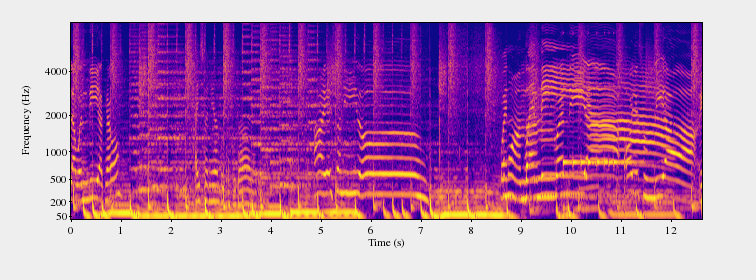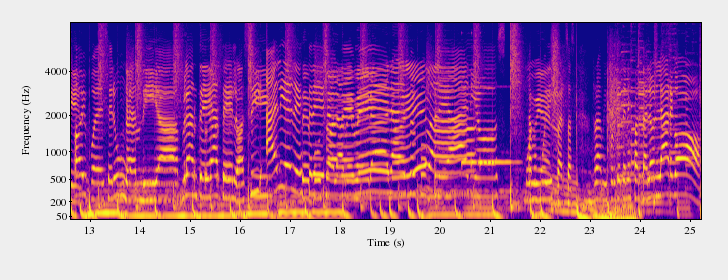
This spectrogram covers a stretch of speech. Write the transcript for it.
Hola, buen día, ¿qué hago? Hay sonido en tu computadora. Ay, hay sonido. Buen- ¿Cómo andan? buen día. Buen día. Hoy es un día. eh, Hoy puede ser un gran día, plantéatelo así. Alguien estrena la remera de su cumpleaños. Muy Estamos bien. muy dispersas. Rami, ¿por qué tenés pantalón largo?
